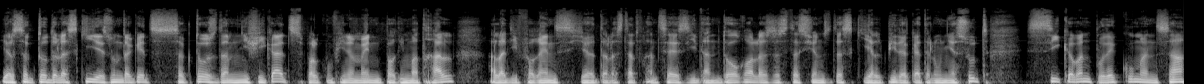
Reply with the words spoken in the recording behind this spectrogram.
I el sector de l'esquí és un d'aquests sectors damnificats pel confinament perimetral. A la diferència de l'estat francès i d'Andorra, les estacions d'esquí alpí de Catalunya Sud sí que van poder començar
